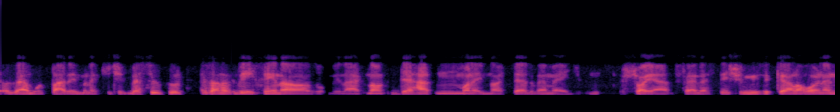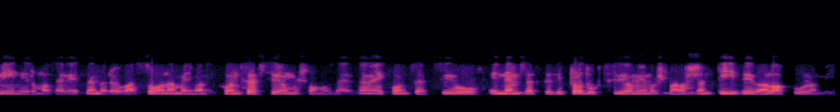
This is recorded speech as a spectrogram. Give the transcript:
az elmúlt pár évben egy kicsit beszűkült ezen a részén az világnak, de hát van egy nagy tervem egy saját fejlesztési műzikkel, ahol nem én írom a zenét, nem erről van szó, hanem egy van egy koncepció, most van hozzá egy zenei koncepció, egy nemzetközi produkció, ami most már lassan tíz éve alakul, ami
